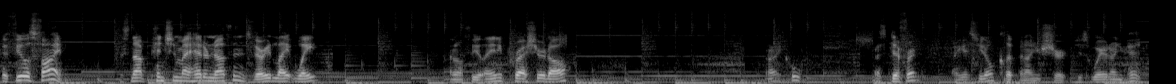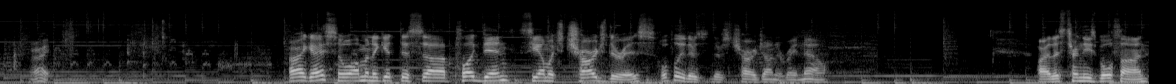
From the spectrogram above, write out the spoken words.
It feels fine. It's not pinching my head or nothing. It's very lightweight. I don't feel any pressure at all. All right, cool. That's different. I guess you don't clip it on your shirt. Just wear it on your head. All right. All right, guys. So I'm gonna get this uh, plugged in. See how much charge there is. Hopefully, there's there's charge on it right now. All right, let's turn these both on.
